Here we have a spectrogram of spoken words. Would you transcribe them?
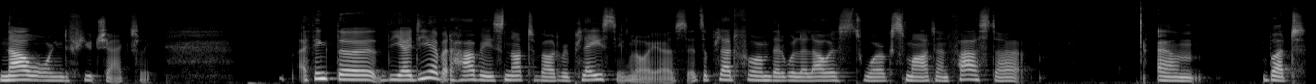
now or in the future, actually. I think the, the idea about Harvey is not about replacing lawyers. It's a platform that will allow us to work smarter and faster, um, but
